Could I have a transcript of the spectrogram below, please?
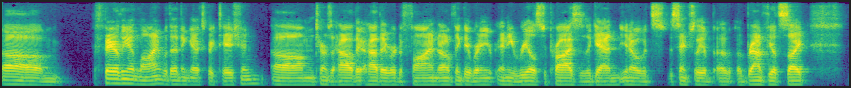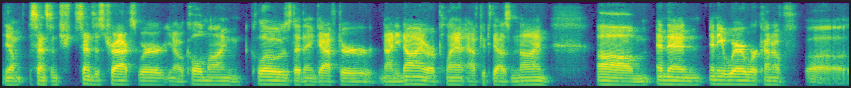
um, fairly in line with think expectation um, in terms of how they how they were defined. I don't think there were any any real surprises. Again, you know, it's essentially a brownfield site. You know, census census tracts where you know a coal mine closed. I think after '99 or a plant after 2009, um, and then anywhere where kind of uh,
